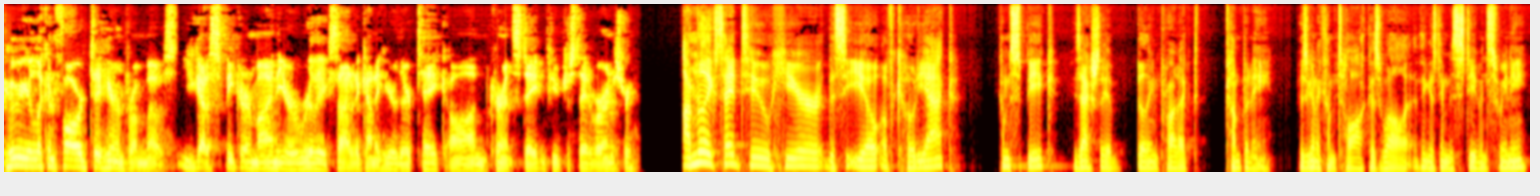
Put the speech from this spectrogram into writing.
Who are you looking forward to hearing from most? You got a speaker in mind that you're really excited to kind of hear their take on current state and future state of our industry? I'm really excited to hear the CEO of Kodiak come speak. He's actually a building product company who's going to come talk as well. I think his name is Stephen Sweeney.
